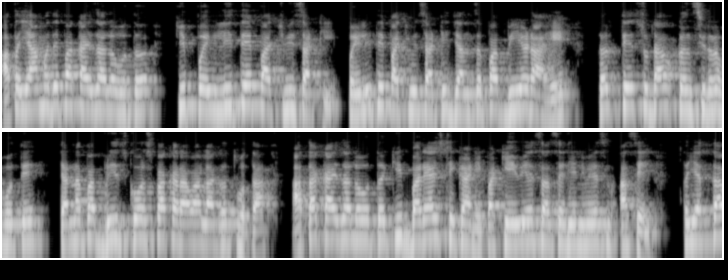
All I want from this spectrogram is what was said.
आता यामध्ये पा काय झालं होतं की पहिली ते पाचवीसाठी पहिली ते पाचवीसाठी ज्यांचं पा बीएड आहे तर ते सुद्धा कन्सिडर होते. त्यांना पा ब्रिज कोर्स पा करावा लागत होता. आता काय झालं होतं की बऱ्याच ठिकाणी पा केव्हीएस असेल एनव्हीएस असेल तर इयत्ता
